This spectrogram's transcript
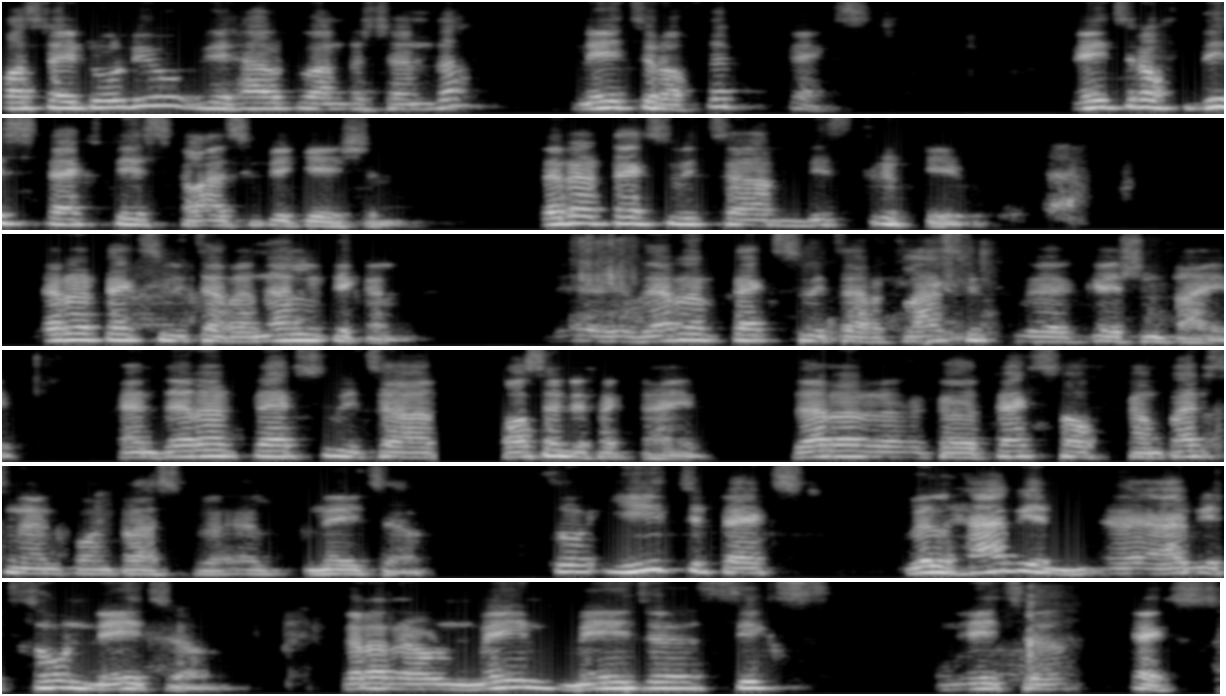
First, I told you we have to understand the nature of the text. Nature of this text is classification. There are texts which are descriptive. There are texts which are analytical. There are texts which are classification type. And there are texts which are cause and effect type. There are uh, texts of comparison and contrast uh, nature. So each text will have, in, uh, have its own nature. There are around main major six nature texts.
